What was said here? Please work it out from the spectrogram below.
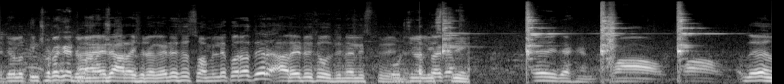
এটা হলো তিনশো টাকা এটা হ্যাঁ এটা আড়াইশো টাকা। এটা হচ্ছে সমিলে করাতের আর এটা হচ্ছে অরিজিনাল স্প্রে অরিজিনাল স্প্রিং এই দেখেন ওয়াও ওয়াও দেখেন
